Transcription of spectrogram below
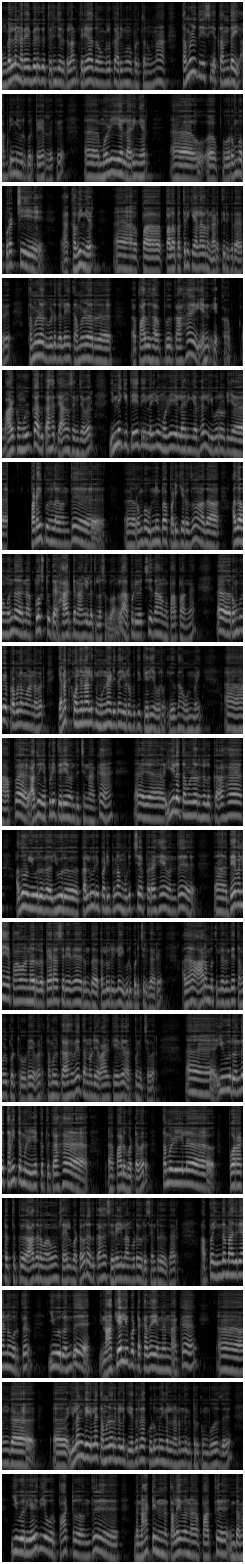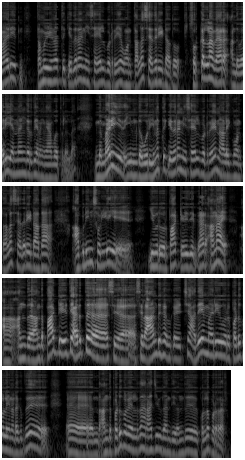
உங்களில் நிறைய பேருக்கு தெரிஞ்சிருக்கலாம். தெரியாதவங்களுக்கு அறிமுகப்படுத்தணும்னா தமிழ் தேசிய தந்தை அப்படின்னு இவருக்கு ஒரு பெயர் இருக்குது மொழியியல் அறிஞர் ரொம்ப புரட்சி கவிஞர். ப பல பத்திரிகையெல்லாம் அவர் நடத்தியிருக்கிறாரு. தமிழர் விடுதலை தமிழர் பாதுகாப்புக்காக என் எ- க- வாழ்க்கை முழுக்க அதுக்காக தியாகம் செஞ்சவர். இன்னைக்கு தேதியிலையும் மொழியியல் அறிஞர்கள் இவருடைய படைப்புகளை வந்து ரொம்ப உன்னிப்பாக படிக்கிறதும் அதை அது அவங்க வந்து நான் க்ளோஸ் டு தேர் ஹார்ட்னு ஆங்கிலத்தில் சொல்லுவாங்களா அப்படி வச்சு தான் அவங்க பார்ப்பாங்க. ரொம்பவே பிரபலமானவர். எனக்கு கொஞ்ச நாளைக்கு முன்னாடி தான் இவரை பற்றி தெரிய வரும். இதுதான் உண்மை. அப்போ அதுவும் எப்படி தெரிய வந்துச்சுனாக்கா ஈழத்தமிழர்களுக்காக அதுவும் இவர் இவர் கல்லூரி படிப்புலாம் முடித்த பிறகே வந்து தேவனைய பாவாணர் பேராசிரியராக இருந்த கல்லூரியிலே இவர் படிச்சிருக்காரு. அதனால் ஆரம்பத்திலிருந்தே தமிழ் பற்று உடையவர். தமிழுக்காகவே தன்னுடைய வாழ்க்கையவே அர்ப்பணித்தவர் இவர் வந்து தனித்தமிழ் இயக்கத்துக்காக பாடுபட்டவர். தமிழீழ போராட்டத்துக்கு ஆதரவாகவும் செயல்பட்டவர். அதுக்காக சிறையெல்லாம் கூட இவர் சென்றிருக்கார். அப்போ இந்த மாதிரியான ஒருத்தர் இவர் வந்து நான் கேள்விப்பட்ட கதை என்னன்னாக்க அங்கே இலங்கையில் தமிழர்களுக்கு எதிராக கொடுமைகள் நடந்துக்கிட்டு இருக்கும்போது இவர் எழுதிய ஒரு பாட்டில் வந்து இந்த நாட்டின் தலைவனை பார்த்து இந்த மாதிரி தமிழ் இனத்துக்கு எதிராக நீ செயல்படுறிய உன் தலை செதறிடாதோ. சொற்கள்லாம் வேற அந்த வரி என்னங்கிறது எனக்கு ஞாபகத்தில் இல்லை. இந்த மாதிரி இந்த ஒரு இனத்துக்கு எதிராக நீ செயல்படுறே நாளைக்கு உன் தலை செதறிடாதா? அப்படின்னு சொல்லி இவர் ஒரு பாட்டு எழுதியிருக்கார். ஆனால் அந்த அந்த பாட்டு எழுதி அடுத்த சில ஆண்டுகள் கழித்து அதே மாதிரி ஒரு படுகொலை நடக்குது. அந்த படுகொலையில் தான் ராஜீவ்காந்தி வந்து கொல்லப்படுறார்.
